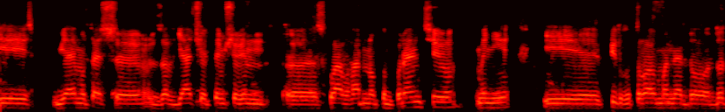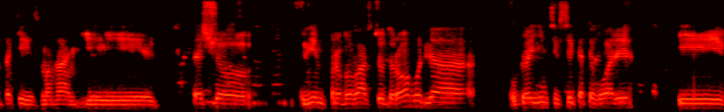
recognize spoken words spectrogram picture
І я йому теж е, завдячую тим, що він е, склав гарну конкуренцію мені і підготував мене до, до таких змагань. І те, що він пробивав цю дорогу для українців всі категорії, і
